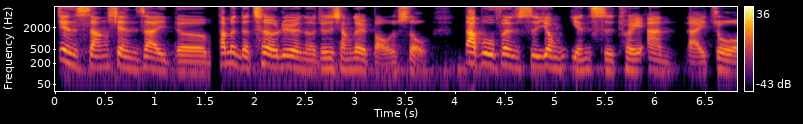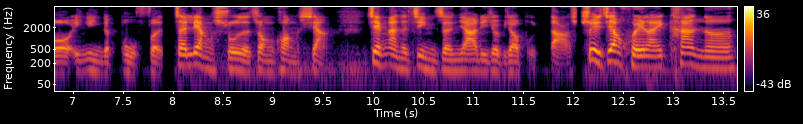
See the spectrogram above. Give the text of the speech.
建商现在的他们的策略呢，就是相对保守，大部分是用延迟推案来做营运的部分，在量缩的状况下，建案的竞争压力就比较不大。所以这样回来看呢？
